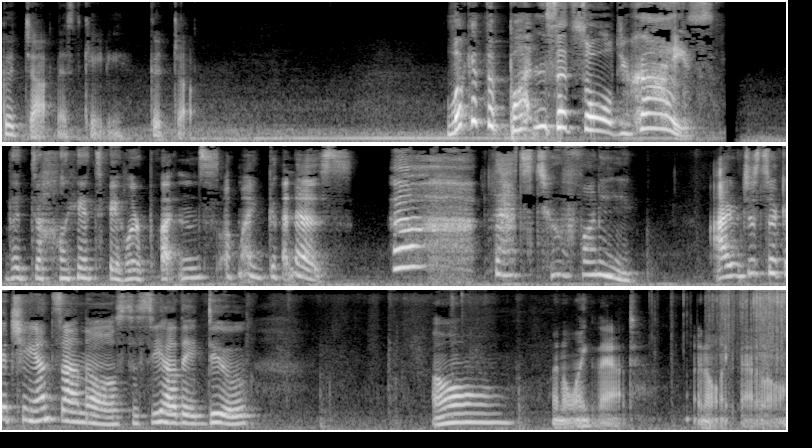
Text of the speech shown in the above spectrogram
Good job, Miss Katie. Good job. Look at the buttons that sold, you guys the Dahlia Taylor buttons. Oh my goodness. That's too funny. I just took a chance on those to see how they do. Oh, I don't like that. I don't like that at all.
